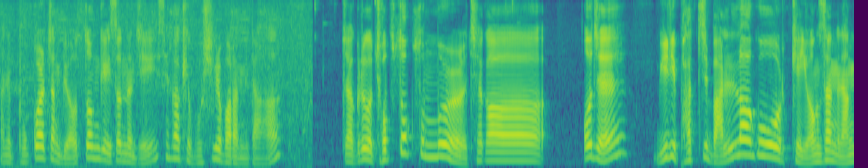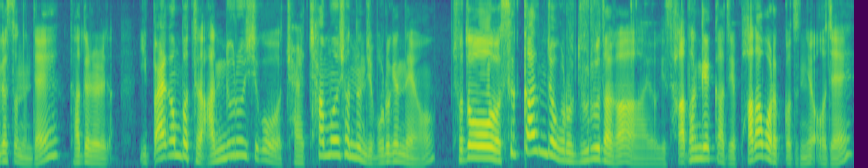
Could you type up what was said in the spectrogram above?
아니 복구할 장비 어떤 게 있었는지 생각해 보시길 바랍니다. 자 그리고 접속 선물 제가 어제 미리 받지 말라고 이렇게 영상에 남겼었는데 다들 이 빨간 버튼 안 누르시고 잘 참으셨는지 모르겠네요. 저도 습관적으로 누르다가 여기 4단계까지 받아버렸거든요 어제.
